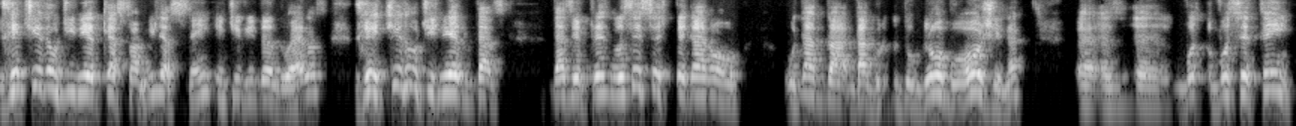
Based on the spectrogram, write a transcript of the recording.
retira o dinheiro que as famílias têm, endividando elas, retira o dinheiro das, das empresas. Não sei se vocês pegaram o dado da, da, do Globo hoje, né? É, é, é, você tem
